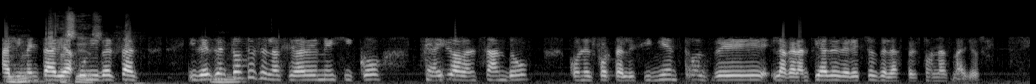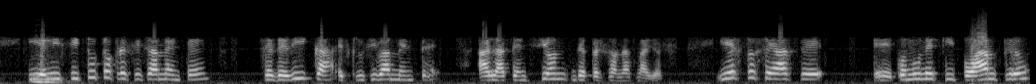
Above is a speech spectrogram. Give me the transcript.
alimentaria universal. Y desde entonces en la Ciudad de México se ha ido avanzando con el fortalecimiento de la garantía de derechos de las personas mayores. Y el instituto precisamente se dedica exclusivamente a la atención de personas mayores. Y esto se hace eh, con un equipo amplio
